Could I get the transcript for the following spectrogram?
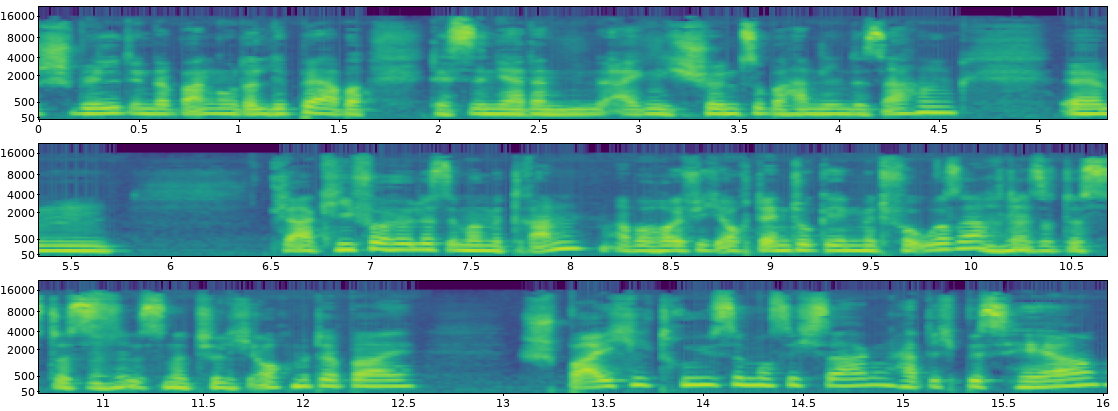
schwillt in der Wange oder Lippe, aber das sind ja dann eigentlich schön zu behandelnde Sachen. Ähm, klar, Kieferhöhle ist immer mit dran, aber häufig auch Dentogen mit verursacht. Also das, das ist natürlich auch mit dabei. Speicheldrüse, muss ich sagen, hatte ich bisher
